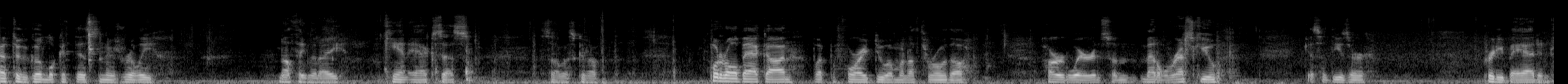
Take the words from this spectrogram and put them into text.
I took a good look at this and there's really nothing that I can't access. So I'm just gonna put it all back on, but before I do, I'm gonna throw the hardware and some metal rescue. Guess that these are pretty bad and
